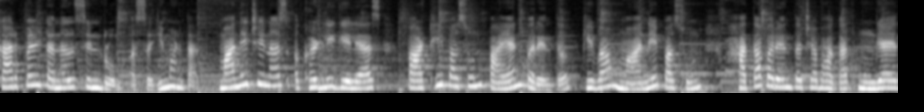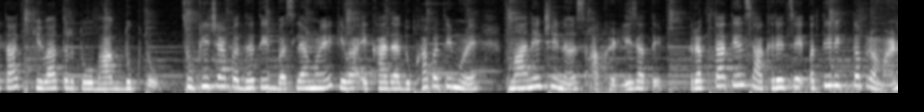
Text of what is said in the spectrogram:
कार्पेल टनल सिंड्रोम असंही म्हणतात. मानेची नस अखडली गेल्यास पाठीपासून पायांपर्यंत किंवा मानेपासून हातापर्यंतच्या भागात मुंग्या येतात किंवा तर तो भाग दुखतो. चुकीच्या पद्धतीत बसल्यामुळे किंवा एखाद्या दुखापतीमुळे मानेची नस आखडली जाते. रक्तातील साखरेचे अतिरिक्त प्रमाण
